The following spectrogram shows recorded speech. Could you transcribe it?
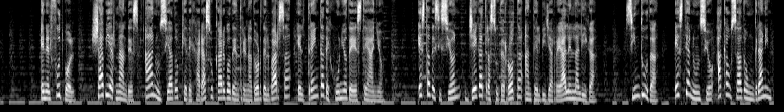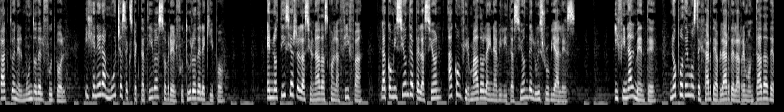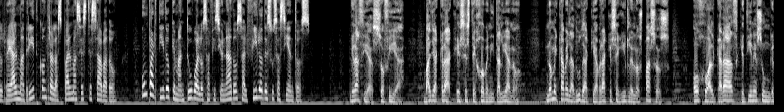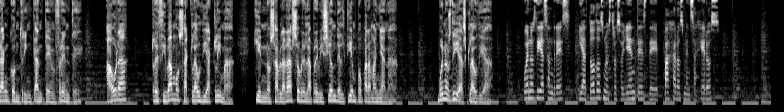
En el fútbol, Xavi Hernández ha anunciado que dejará su cargo de entrenador del Barça el 30 de junio de este año. Esta decisión llega tras su derrota ante el Villarreal en la liga. Sin duda, este anuncio ha causado un gran impacto en el mundo del fútbol y genera muchas expectativas sobre el futuro del equipo. En noticias relacionadas con la FIFA, la Comisión de Apelación ha confirmado la inhabilitación de Luis Rubiales. Y finalmente, no podemos dejar de hablar de la remontada del Real Madrid contra Las Palmas este sábado, un partido que mantuvo a los aficionados al filo de sus asientos. Gracias, Sofía. Vaya crack es este joven italiano. No me cabe la duda que habrá que seguirle los pasos. Ojo Alcaraz, que tienes un gran contrincante enfrente. Ahora, recibamos a Claudia Clima, quien nos hablará sobre la previsión del tiempo para mañana. Buenos días, Claudia. Buenos días, Andrés, y a todos nuestros oyentes de Pájaros Mensajeros.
